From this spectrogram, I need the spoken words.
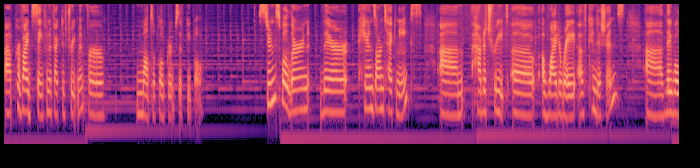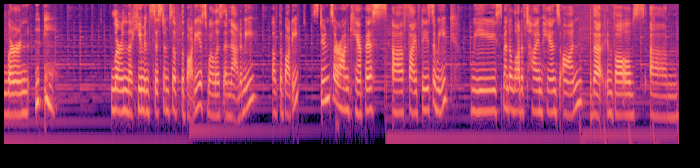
uh, provide safe and effective treatment for multiple groups of people. Students will learn their hands-on techniques, um, how to treat a, a, wide array of conditions. Uh, they will learn learn the human systems of the body as well as anatomy of the body. Students are on campus uh, five days a week. We spend a lot of time hands-on that involves um,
